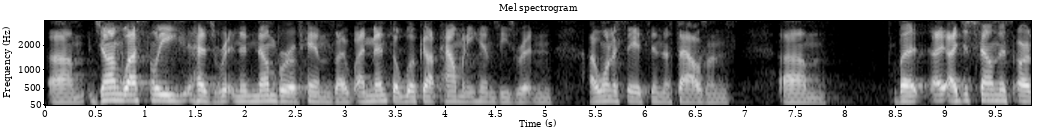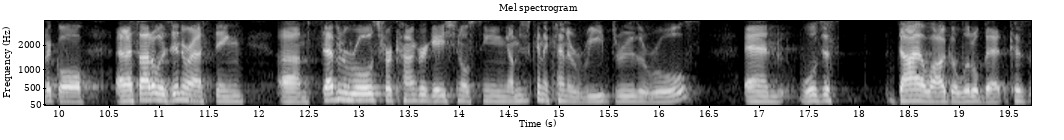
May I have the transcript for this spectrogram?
Um, John Wesley has written a number of hymns. I, I, meant to look up how many hymns he's written. I want to say it's in the thousands. Um, but I, I, just found this article and I thought it was interesting. Um, seven rules for congregational singing. I'm just going to kind of read through the rules and we'll just dialogue a little bit because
